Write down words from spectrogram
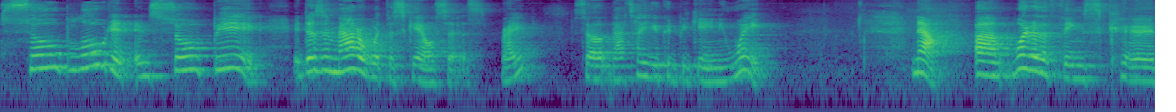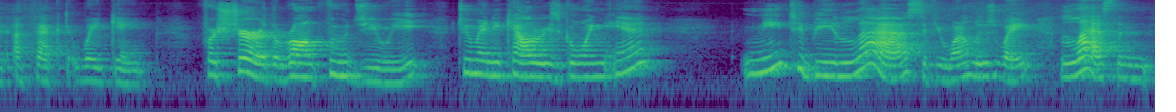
so bloated and so big. It doesn't matter what the scale says, right? So that's how you could be gaining weight. Now, um, what other things could affect weight gain? For sure, the wrong foods you eat, too many calories going in, need to be less, if you want to lose weight, less than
